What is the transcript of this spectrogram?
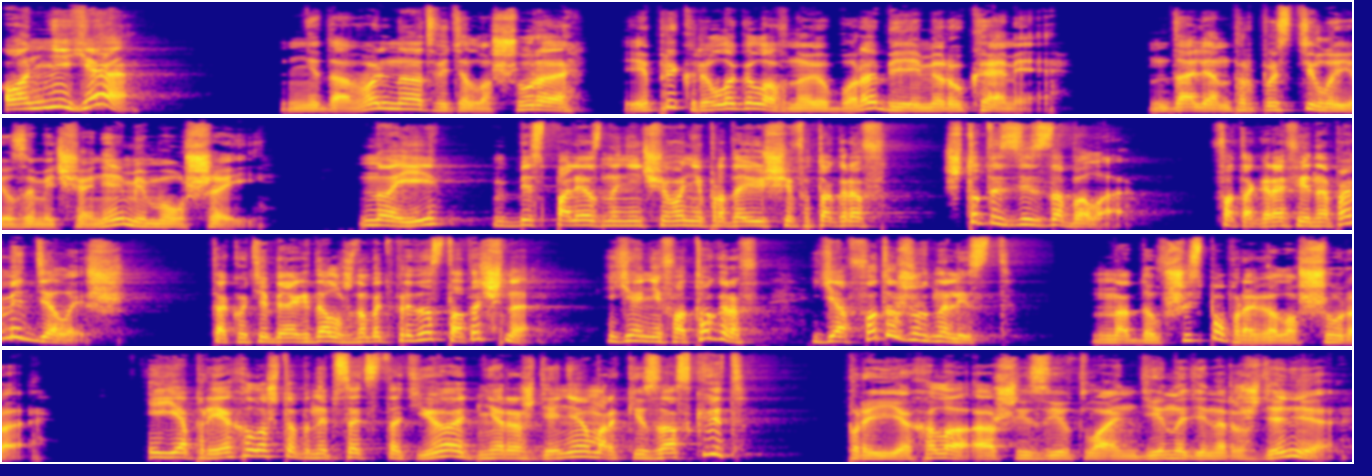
Он не я!» Недовольно ответила Шура и прикрыла головной убор обеими руками. Далян пропустил её замечание мимо ушей. «Ну и? Бесполезно ничего не продающий фотограф. Что ты здесь забыла? Фотографии на память делаешь? Так у тебя их должно быть предостаточно. Я не фотограф, я фотожурналист». Надувшись, поправила Шура. И я приехала, чтобы написать статью о дне рождения маркиза Асквит. «Приехала аж из Ютландии на день рождения?»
